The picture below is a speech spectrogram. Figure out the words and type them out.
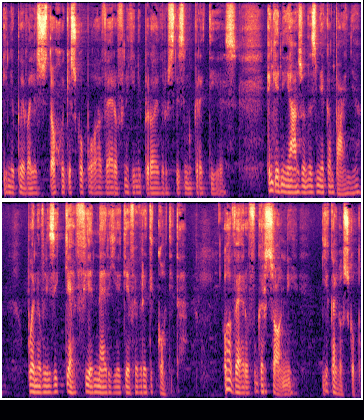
είναι που έβαλε στόχο και σκοπό ο Αβέροφ να γίνει πρόεδρος της Δημοκρατίας εγκαινιάζοντας μια καμπάνια που αναβλύζει κέφι, ενέργεια και εφευρετικότητα. Ο Αβέροφ γκαρσόνι για καλό σκοπό.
